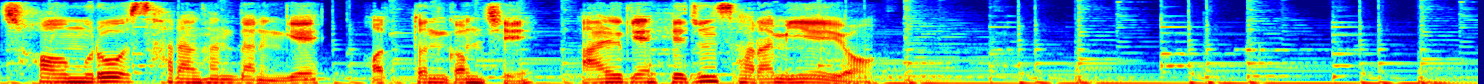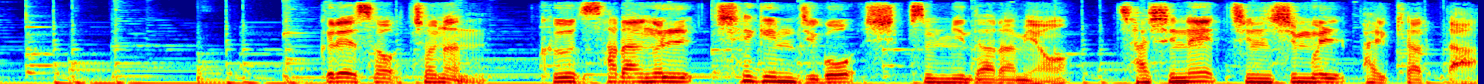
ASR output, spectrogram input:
처음으로 사랑한다는 게 어떤 건지 알게 해준 사람이에요. 그래서 저는 그 사랑을 책임지고 싶습니다라며 자신의 진심을 밝혔다.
